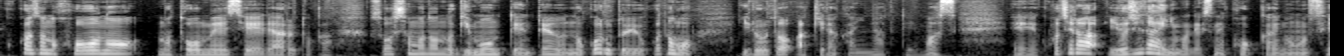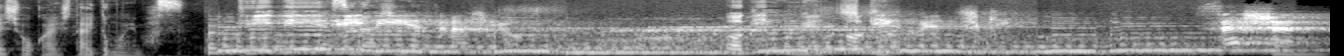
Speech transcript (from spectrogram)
ここはその法の、ま、透明性であるとかそうしたものの疑問点というのが残るということもいろいろと明らかになっています、えー、こちら4時台にもですね国会の音声紹介したいと思います。TBS ラジオ荻上チキセッション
